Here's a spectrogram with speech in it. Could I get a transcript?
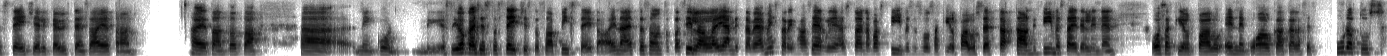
stage, eli yhteensä ajetaan, ajetaan tota, ää, niin kuin, jokaisesta stageista saa pisteitä aina, että se on tota, sillä lailla jännittävää. Ja mestarihan selviää aina vasta viimeisessä osakilpailussa, että tämä on nyt viimeistä edellinen osakilpailu ennen kuin alkaa tällaiset pudotus,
